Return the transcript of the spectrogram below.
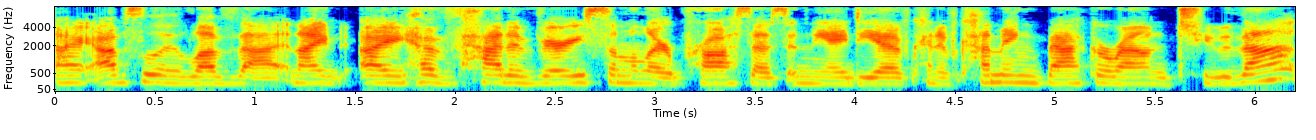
I absolutely love that. And I, I have had a very similar process in the idea of kind of coming back around to that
